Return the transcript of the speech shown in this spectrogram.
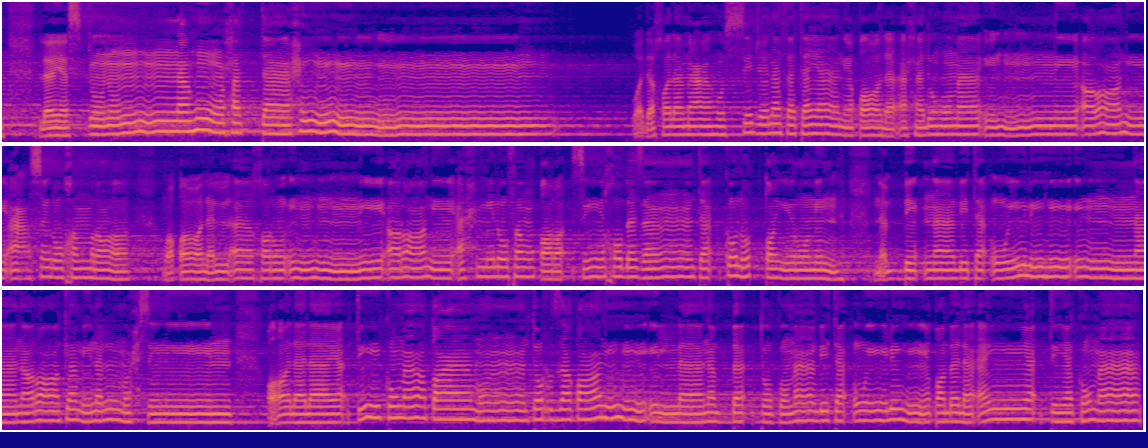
ليسجننه حتى حين. ودخل معه السجن فتيان قال أحدهما إني أراني أعصر خمرا. وقال الآخر إني أراني أحمل فوق رأسي خبزا تأكل الطير منه. نبئنا بتأويله إنا نراك من المحسنين. قال لا يأتيكما طعام ترزقانه إلا نبأتكما بتأويله قبل أن يأتيكما.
